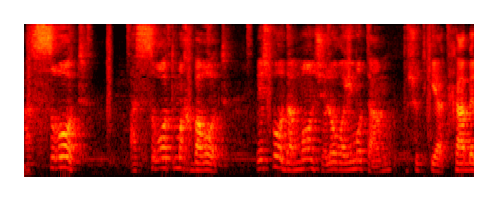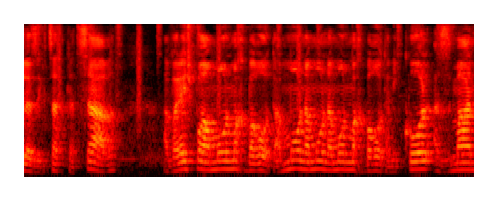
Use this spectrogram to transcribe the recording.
עשרות, עשרות מחברות. יש פה עוד המון שלא רואים אותם, פשוט כי הכבל הזה קצת קצר, אבל יש פה המון מחברות, המון המון המון מחברות. אני כל הזמן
